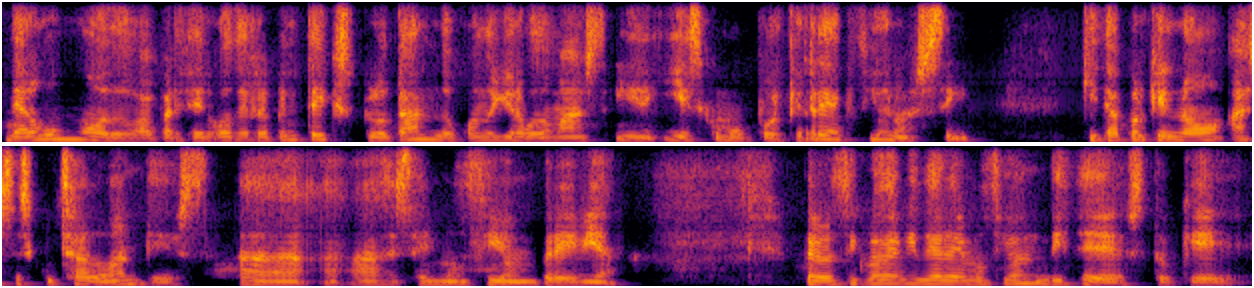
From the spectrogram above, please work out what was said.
de algún modo aparecer o de repente explotando cuando yo no puedo más y, es como, ¿por qué reacciono así? Quizá porque no has escuchado antes a, esa emoción previa. Pero el ciclo de vida de la emoción dice esto, que,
